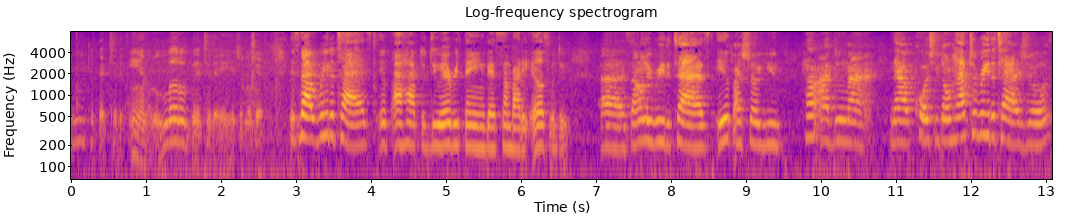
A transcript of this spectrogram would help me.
let me put that to the end a little bit to the edge a little bit. It's not readitized if I have to do everything that somebody else would do. Uh, it's only readitized if I show you how I do mine. Now, of course, you don't have to readitize yours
